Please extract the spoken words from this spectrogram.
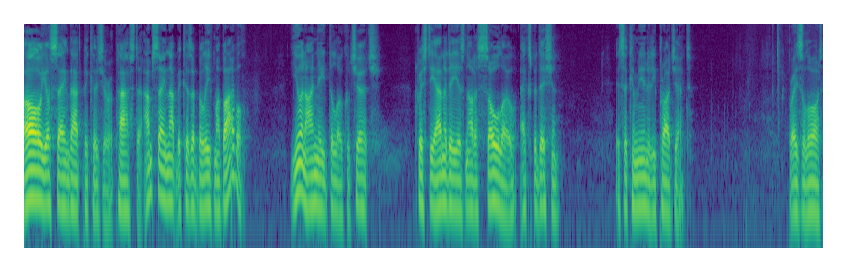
Oh, you're saying that because you're a pastor. I'm saying that because I believe my Bible. You and I need the local church. Christianity is not a solo expedition, it's a community project. Praise the Lord.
